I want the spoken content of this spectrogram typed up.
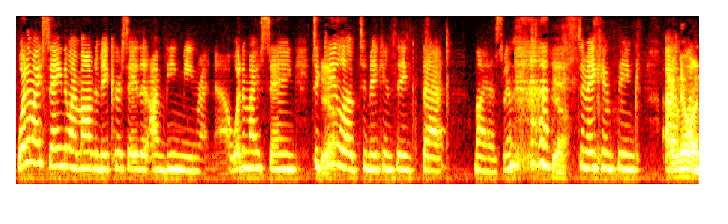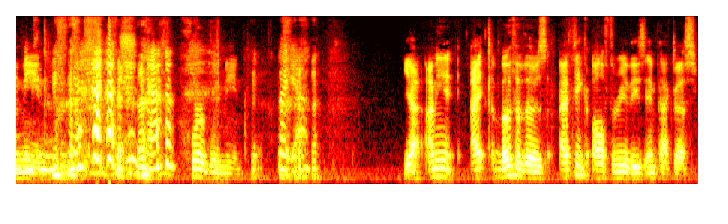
what am I saying to my mom to make her say that I'm being mean right now? What am I saying to Yeah. Caleb to make him think that my husband? Yeah. to make him think. Uh, I know I'm mean. me. Yeah. no, Horribly mean. but yeah. Yeah, I mean, I both of those. I think all three of these impact us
